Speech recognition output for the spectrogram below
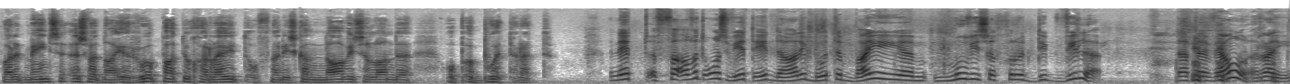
waar dit mense is wat na Europa toe gery het of na die Skandinawiese lande op 'n bootrit. Net vir al wat ons weet het daardie bote baie uh, movies se groot diep wiele dat hy wel ry.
